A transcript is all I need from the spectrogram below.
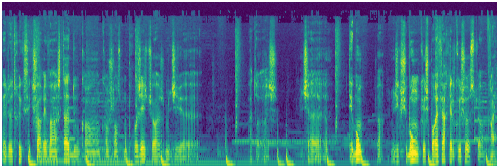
Mais le truc, c'est que je suis arrivé à un stade où quand, quand je lance mon projet, tu vois, je me dis, euh, attends, je, me dis, euh, t'es bon, tu vois. Je me dis que je suis bon, que je pourrais faire quelque chose, tu vois. Ouais.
